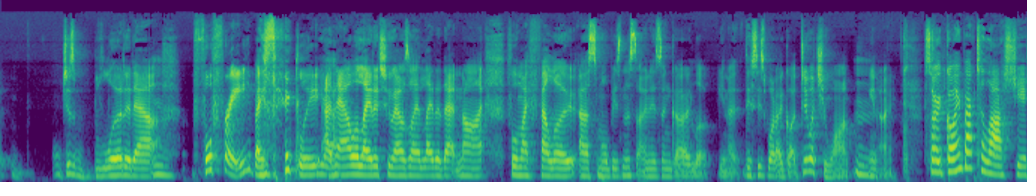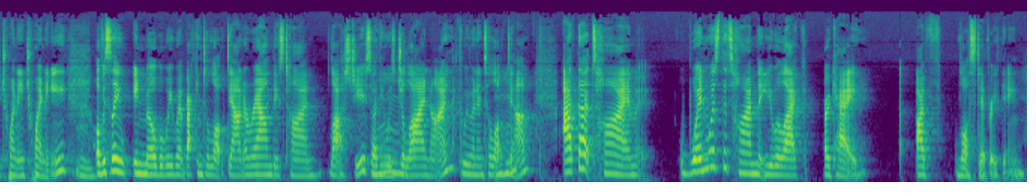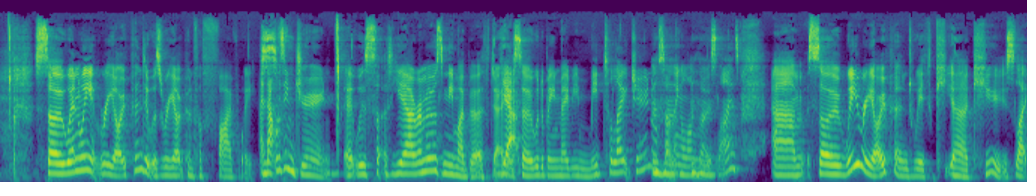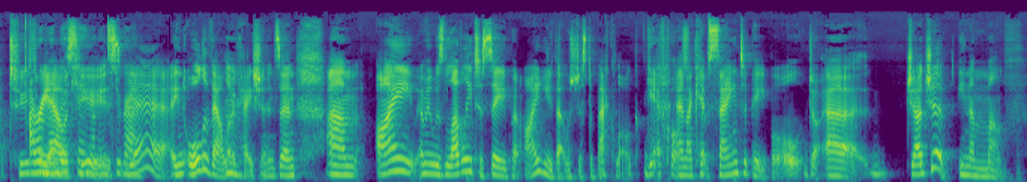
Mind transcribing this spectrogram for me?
just blurt it out. Mm. For free, basically, an hour later, two hours later, later that night, for my fellow uh, small business owners, and go, look, you know, this is what I got. Do what you want, you know. So going back to last year, 2020, Mm. obviously in Melbourne, we went back into lockdown around this time last year. So I think it Mm. was July 9th, we went into Mm-hmm. lockdown. At that time, when was the time that you were like, okay, I've lost everything? So when we reopened, it was reopened for five weeks, And that was in June. It was, yeah, I remember it was near my birthday. Yeah. So it would have been maybe mid to late June or something along those lines. Um, so we reopened with uh, queues, like two, three hour queues. Yeah, in all of our locations. And um, I, I mean, it was lovely to see, but I knew that was just a backlog. Yeah, of course. And I kept saying to people, uh, judge it in a month.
